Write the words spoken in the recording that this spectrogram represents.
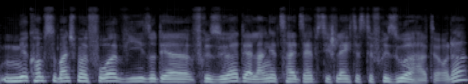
mir kommst du manchmal vor wie so der Friseur, der lange Zeit selbst die schlechteste Frisur hatte, oder?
